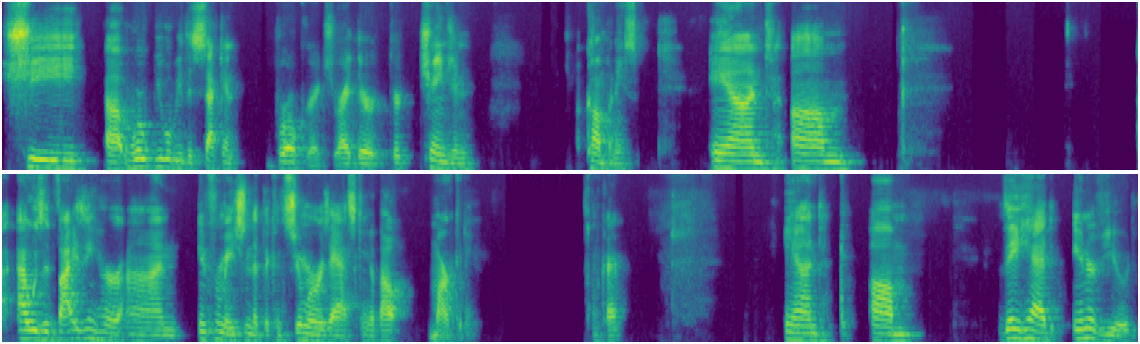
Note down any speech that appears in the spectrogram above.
she uh, we will be the second brokerage, right? They're they're changing companies, and um, I was advising her on information that the consumer was asking about marketing. Okay, and um, they had interviewed.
